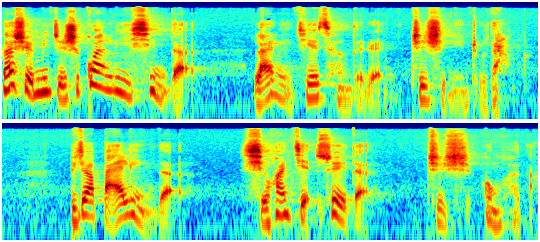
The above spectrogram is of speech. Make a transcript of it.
那选民只是惯例性的蓝领阶层的人支持民主党，比较白领的喜欢减税的支持共和党。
